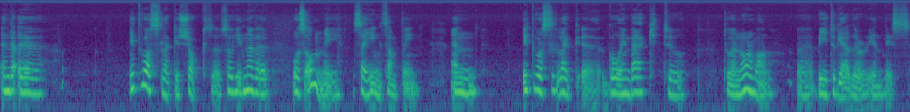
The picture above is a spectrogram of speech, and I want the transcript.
and uh, it was like a shock so, so he never was on me saying something. And it was like uh, going back to to a normal uh, be together in this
